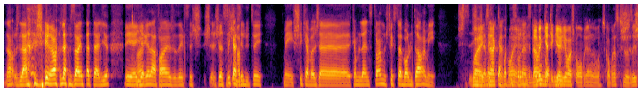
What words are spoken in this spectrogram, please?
Non, je la- j'ai vraiment de la misère Natalia. Et il n'y a rien à faire. Je veux dire, c'est- je, je- je sais qu'elle sait lutter, mais je sais qu'elle va. comme Lance Storm, je sais que c'est un bon lutteur, mais. je- Ouais, exact. Ouais, sur dans la même catégorie, moi, je comprends. là. Je comprends ce que je veux dire. Je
